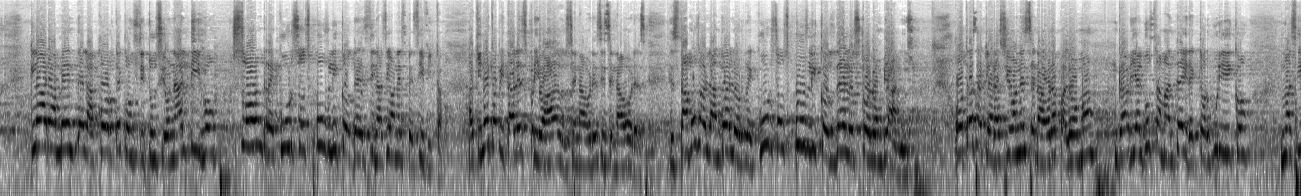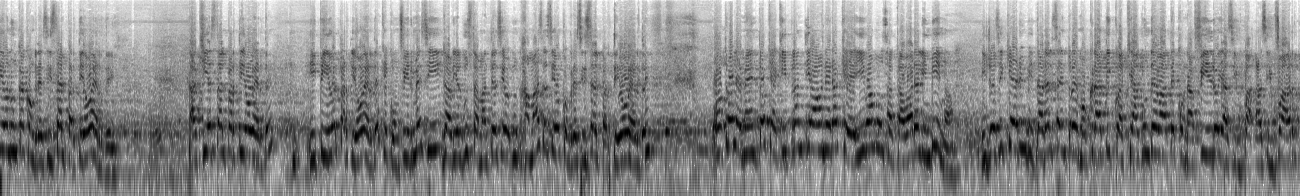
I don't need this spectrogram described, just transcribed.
claramente la Corte Constitucional dijo son recursos públicos de destinación específica. Aquí no hay capitales privados, senadores y senadoras. Estamos hablando de los recursos públicos de los colombianos. Otras aclaraciones, senadora Paloma. Gabriel Bustamante, director jurídico, no ha sido nunca congresista del Partido Verde. Aquí está el Partido Verde y pido al Partido Verde que confirme si Gabriel Bustamante jamás ha sido congresista del Partido Verde. Otro elemento que aquí planteaban era que íbamos a acabar el INVIMA. Y yo sí quiero invitar al Centro Democrático a que haga un debate con AFIDRO y ASINFAR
